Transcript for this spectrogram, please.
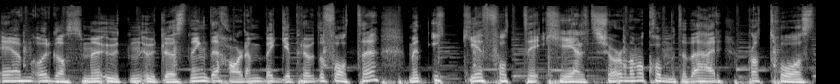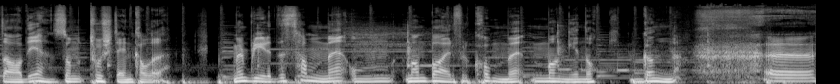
en orgasme uten utløsning det har de begge prøvd å få til, men ikke fått til helt, sjøl de har kommet til det her platåstadiet, som Torstein kaller det. Men blir det det samme om man bare får komme mange nok ganger? Uh,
